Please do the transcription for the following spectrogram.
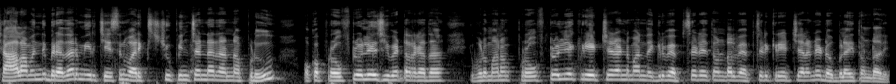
చాలామంది బ్రదర్ మీరు చేసిన వర్క్స్ చూపించండి అని అన్నప్పుడు ఒక ప్రోఫ్టోలియో చూపెట్టారు కదా. ఇప్పుడు మనం ప్రోఫ్టోలియో క్రియేట్ చేయాలంటే మన దగ్గర వెబ్సైట్ అయితే ఉండాలి. వెబ్సైట్ క్రియేట్ చేయాలంటే డబ్బులు అయితే ఉండాలి.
